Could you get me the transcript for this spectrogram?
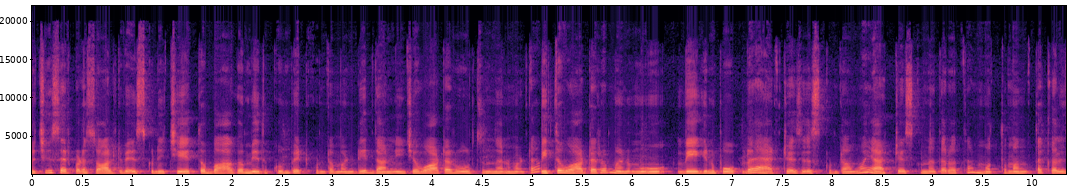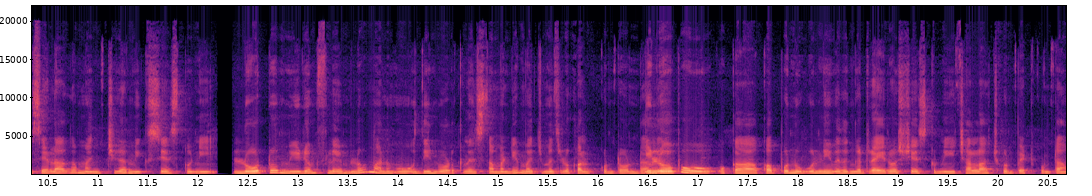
రుచికి సరిపడా సాల్ట్ వేసుకుని చేతితో బాగా మెదుకుని పెట్టుకుంటామండి. దాని నుంచి వాటర్ ఊరుతుంది అనమాట విత్ వాటర్ మనం మనము వేగిన పోపులో యాడ్ చేసేసుకుంటాము. యాడ్ చేసుకున్న తర్వాత మొత్తం అంతా కలిసేలాగా మంచిగా మిక్స్ చేసుకుని లో టు మీడియం ఫ్లేమ్లో మనము దీన్ని ఉడకనిస్తామండి. మధ్య మధ్యలో కలుపుకుంటూ ఉండాలి. ఈ లోపు ఒక కప్పు నువ్వుల్ని విధంగా డ్రై రోస్ట్ చేసుకుని చల్లార్చుకుని పెట్టుకుంటాం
